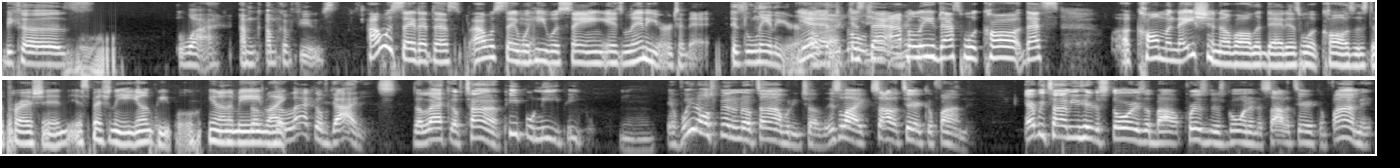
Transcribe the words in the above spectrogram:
because why? I'm I'm confused. I would say that that's. I would say what he was saying is linear to that. It's linear. Yeah, because goes that I believe that's what cause that's a culmination of all of that is what causes depression, especially in young people. You know what I the, mean? like the lack of guidance, the lack of time. People need people. Mm-hmm. If we don't spend enough time with each other, it's like solitary confinement. Every time you hear the stories about prisoners going into solitary confinement,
